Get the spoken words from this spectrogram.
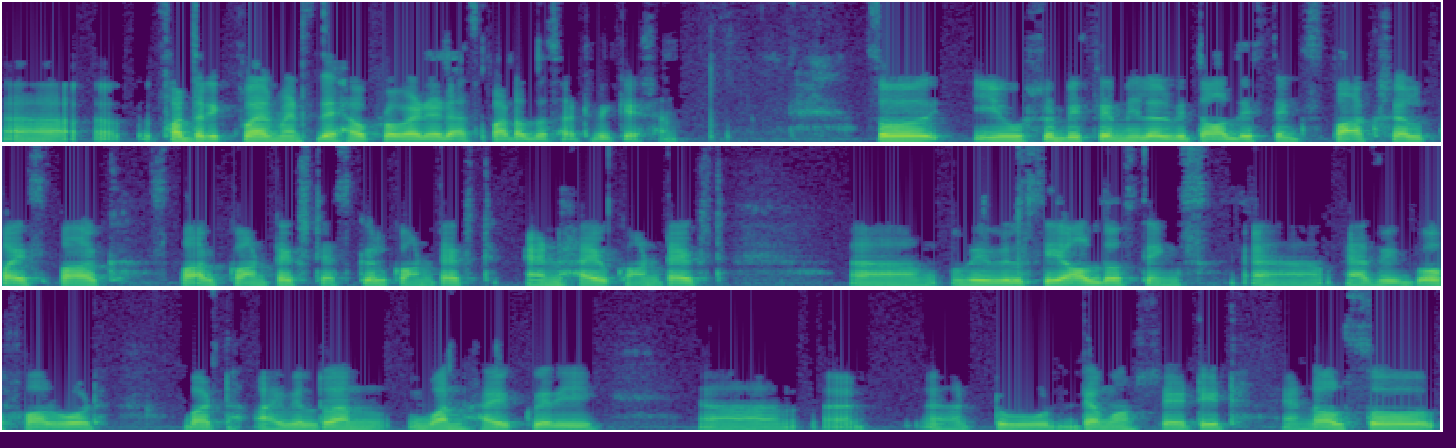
uh, for the requirements they have provided as part of the certification. So you should be familiar with all these things, Spark Shell, PySpark, Spark context, SQL context, and Hive context. Um, we will see all those things uh, as we go forward, but I will run one Hive query uh, uh, uh to demonstrate it. And also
